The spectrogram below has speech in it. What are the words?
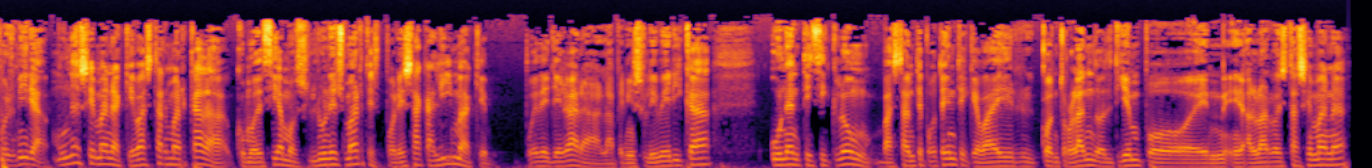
Pues mira, una semana que va a estar marcada, como decíamos, lunes, martes, por esa calima que puede llegar a la península ibérica, un anticiclón bastante potente que va a ir controlando el tiempo a lo largo de esta semana,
